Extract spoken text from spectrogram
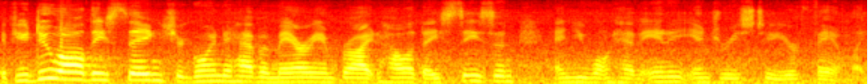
If you do all these things, you're going to have a merry and bright holiday season and you won't have any injuries to your family.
